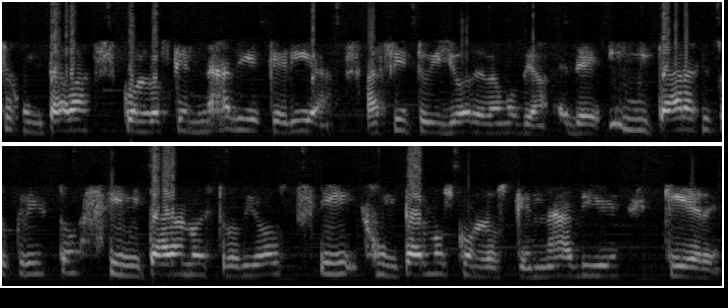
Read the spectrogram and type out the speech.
se juntaba con los que nadie quería. Así tú y yo debemos de, de imitar a Jesucristo, imitar a nuestro Dios y juntarnos con los que nadie quiere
